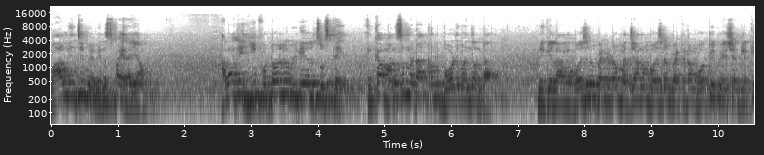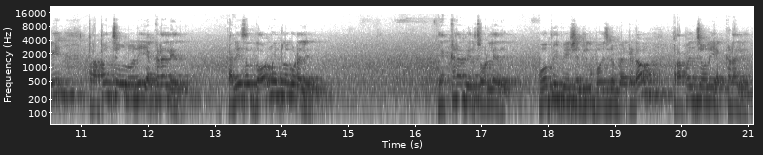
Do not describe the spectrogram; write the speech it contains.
వాళ్ళ నుంచి మేము ఇన్స్పైర్ అయ్యాం. అలాగే ఈ ఫోటోలు వీడియోలు చూస్తే ఇంకా మనసున్న డాక్టర్లు బోల్డ్ మంది ఉంటారు. మీకు ఇలా భోజనం పెట్టడం మధ్యాహ్నం భోజనం పెట్టడం ఓపీ పేషెంట్లకి ప్రపంచంలోనే ఎక్కడా లేదు. కనీసం గవర్నమెంట్లో కూడా లేదు. ఎక్కడా మీరు చూడలేదు. ఓపీ పేషెంట్లకు భోజనం పెట్టడం ప్రపంచంలో ఎక్కడా లేదు.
